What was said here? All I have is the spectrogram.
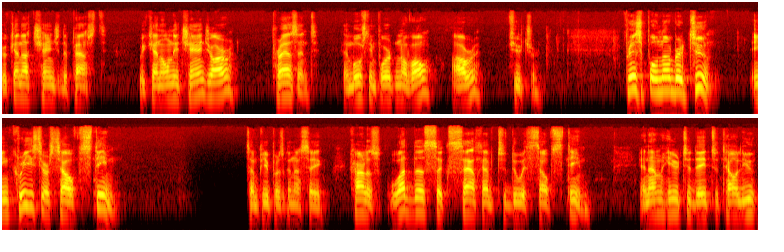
you cannot change the past. We can only change our present, and most important of all, our future. Principle number two increase your self esteem. Some people are going to say, Carlos, what does success have to do with self esteem? And I'm here today to tell you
